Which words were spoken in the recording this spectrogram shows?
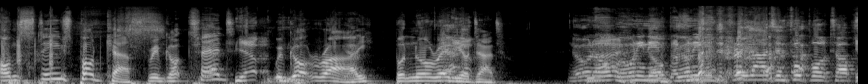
on Steve's podcast, we've got Ted, Yep. we've got Ry, but no Radio Yep. Dad. No, no, No, we only no, need we only need the three lads in football tops.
